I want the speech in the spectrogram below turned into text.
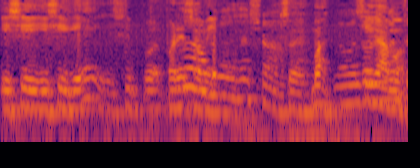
y si, y si, eh, y si por, por eso No, mismo. ya. Sí. Bueno, sigamos.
